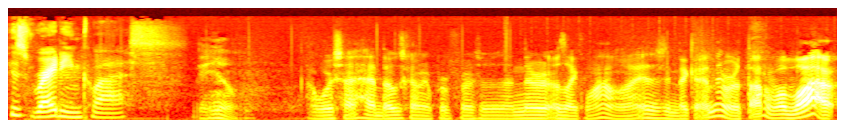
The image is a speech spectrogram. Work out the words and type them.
His writing class. Damn. I wish I had those kind of professors. I never. I was like, wow. I just, like I never thought about that.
